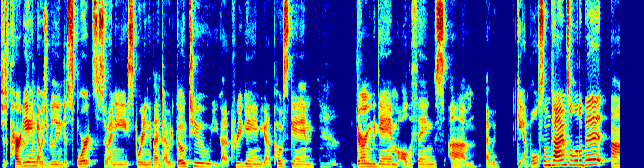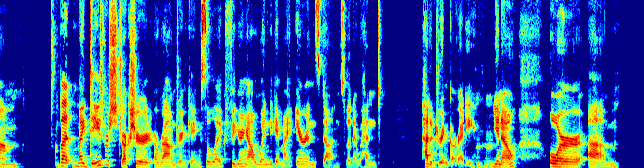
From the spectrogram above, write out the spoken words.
just partying. I was really into sports. So any sporting event I would go to, you got a pregame, you got a postgame, mm-hmm. during the game, all the things. Um, I would gamble sometimes a little bit. Um, but my days were structured around drinking. So like figuring out when to get my errands done so that I hadn't had a drink already, mm-hmm. you know? Or um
